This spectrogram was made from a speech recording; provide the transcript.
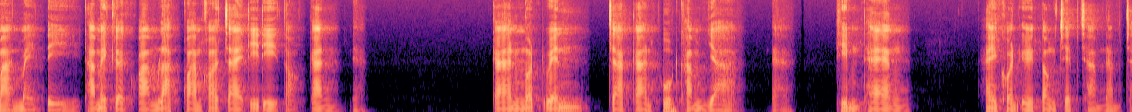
มานไมตรีทำให้เกิดความรักความเข้าใจที่ดีต่อกันเนะการงดเว้นจากการพูดคำหยาบนะทิมแทง ให้คนอื่นต้องเจ็บช้ำน้ำใจ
